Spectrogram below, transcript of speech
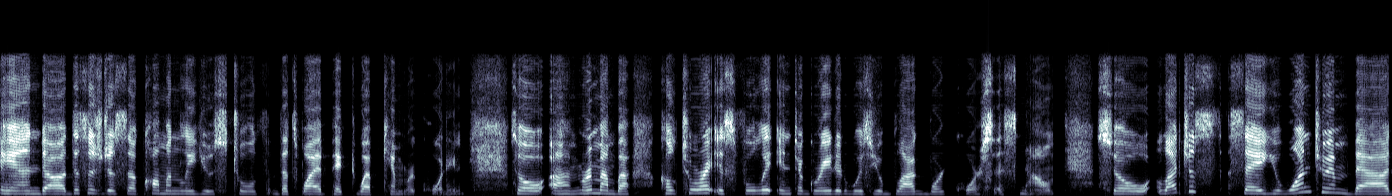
And uh, this is just a commonly used tool. That's why I picked webcam recording. So um, remember, Kaltura is fully integrated with your Blackboard courses now. So let's just say you want to embed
